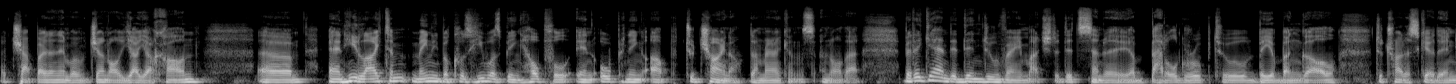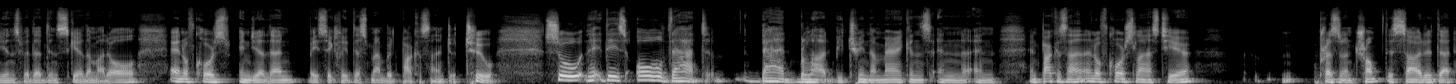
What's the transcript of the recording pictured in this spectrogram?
a chap by the name of General Yahya Khan. Um, and he liked him mainly because he was being helpful in opening up to China, the Americans, and all that. But again, they didn't do very much. They did send a, a battle group to Bay of Bengal to try to scare the Indians, but that didn't scare them at all. And of course, India then basically dismembered Pakistan into two. So th- there's all that bad blood between the Americans and, and, and Pakistan. And of course, last year, President Trump decided that,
